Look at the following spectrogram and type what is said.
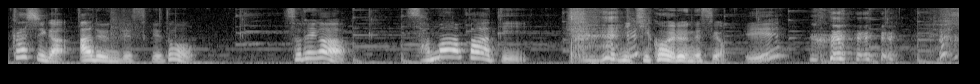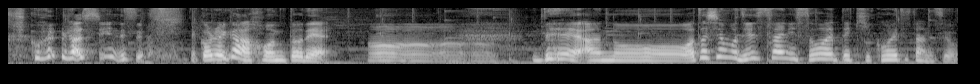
歌詞があるんですけどそれがサマーパーティーに聞こえるんですよ。え？聞こえるらしいんですよ。でこれが本当で。うんうんうんうん。であのー私も実際にそうやって聞こえてたんですよ。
